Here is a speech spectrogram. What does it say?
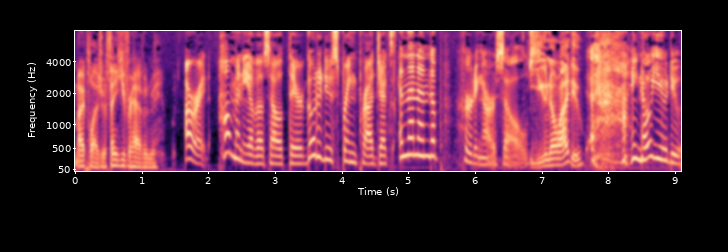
My pleasure. Thank you for having me. All right, how many of us out there go to do spring projects and then end up hurting ourselves? You know I do. I know you do.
